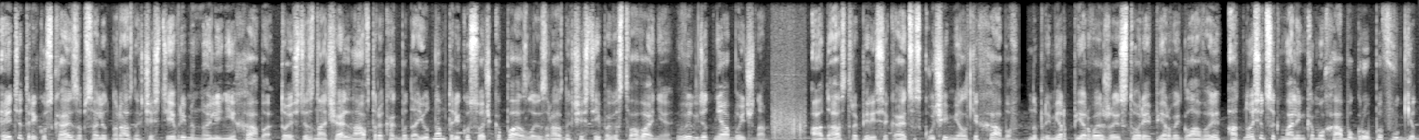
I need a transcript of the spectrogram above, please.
Эти три куска из абсолютно разных частей временной линии хаба, то есть изначально авторы как бы дают нам три кусочка пазла из разных частей повествования. Выглядит необычно. Адастра пересекается с кучей мелких хабов. Например, первая же история первой главы относится к маленькому хабу группы Forget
